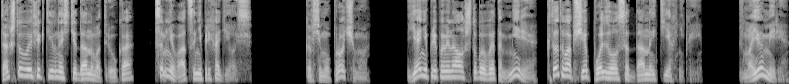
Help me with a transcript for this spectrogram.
Так что в эффективности данного трюка сомневаться не приходилось. Ко всему прочему, Я не припоминал, чтобы в этом мире кто-то вообще пользовался данной техникой. В моем мире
